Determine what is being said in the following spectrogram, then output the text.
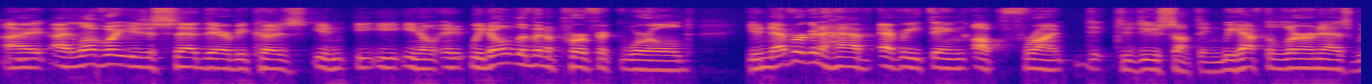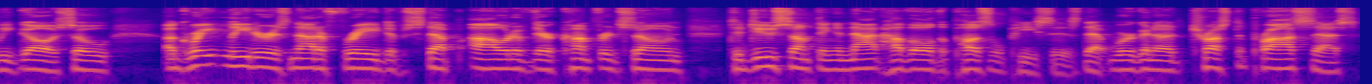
I, I love what you just said there because you, you, you know we don't live in a perfect world. You're never going to have everything up front to, to do something. We have to learn as we go. So a great leader is not afraid to step out of their comfort zone to do something and not have all the puzzle pieces. That we're going to trust the process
